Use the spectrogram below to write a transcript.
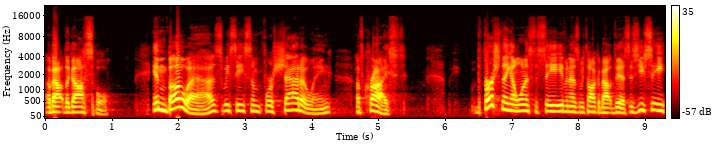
about the gospel. In Boaz, we see some foreshadowing of Christ the first thing I want us to see, even as we talk about this, is you see,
